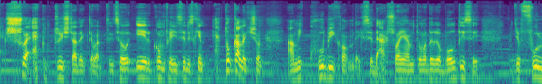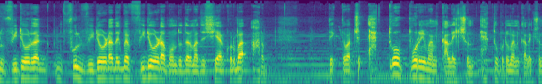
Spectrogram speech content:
একশো একত্রিশটা দেখতে পাচ্ছ এরকম ফেস সিরিজ স্কিন এত কালেকশন আমি খুবই কম দেখছি। দ্যাটস ওয়াই আমি তোমাদেরকে বলতেছি যে ফুল ভিডিওটা ফুল ভিডিওটা দেখবে ভিডিওটা বন্ধুদের মাঝে শেয়ার করবা। আর দেখতে পাচ্ছ এত পরিমাণ কালেকশন এত পরিমাণ কালেকশন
